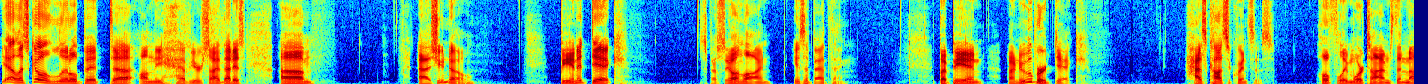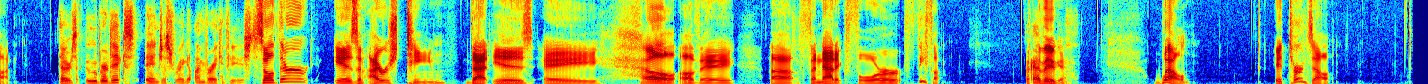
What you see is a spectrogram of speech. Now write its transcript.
yeah, let's go a little bit uh, on the heavier side. That is, um, as you know, being a dick, especially online, is a bad thing. But being an Uber dick has consequences. Hopefully, more times than not. There's Uber dicks and just regular. I'm very confused. So there is an Irish team that is a hell of a uh, fanatic for FIFA, Okay. the video game. Well, it turns out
